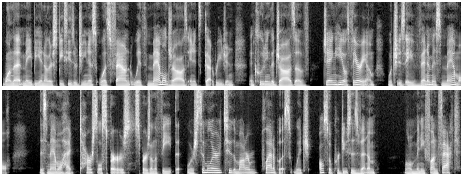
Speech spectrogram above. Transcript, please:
one that may be another species or genus, was found with mammal jaws in its gut region, including the jaws of Zhangheotherium, which is a venomous mammal. This mammal had tarsal spurs, spurs on the feet that were similar to the modern platypus, which also produces venom. A little mini fun fact.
